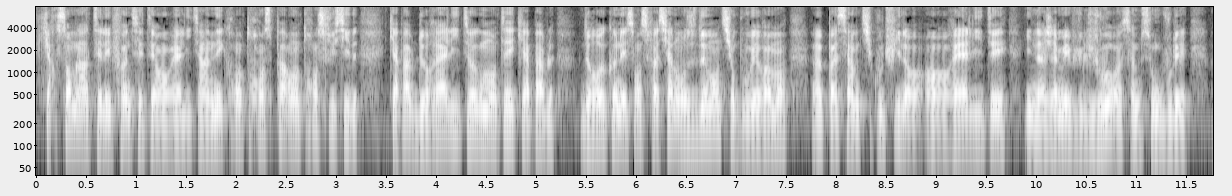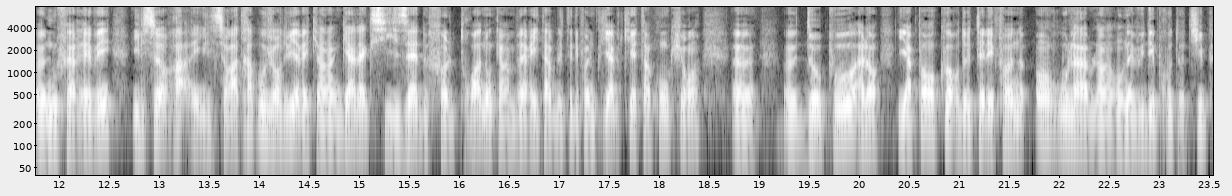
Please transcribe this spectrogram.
qui ressemble à un téléphone, c'était en réalité un écran transparent, translucide, capable de réalité augmentée, capable de reconnaissance faciale. On se demande si on pouvait vraiment euh, passer un petit coup de fil. En, réalité, il n'a jamais vu le jour. Samsung voulait euh, nous faire rêver. Il se, il se rattrape aujourd'hui avec un Galaxy Z Fold 3, donc un véritable téléphone pliable qui est un concurrent d'Oppo. Alors, il n'y a pas encore de téléphone enroulable. Hein. On a vu des prototypes.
